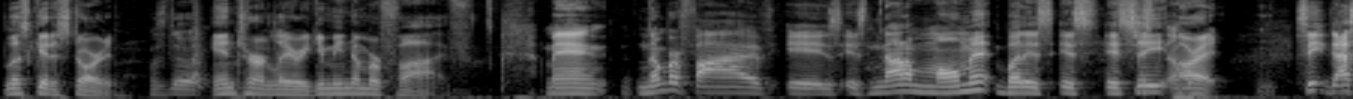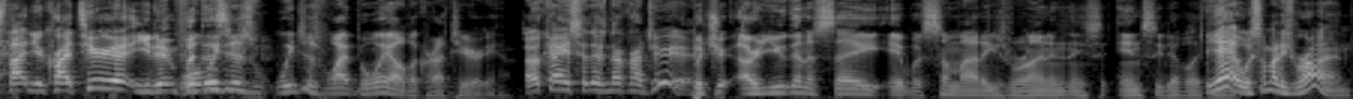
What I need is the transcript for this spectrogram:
let's get it started. let's do it. Intern Larry, give me number five. Man, number five is is not a moment, but it's it's it's See, just all right. See, that's not your criteria. You didn't put Well, we just we just wiped away all the criteria. okay, so there's no criteria. But you're, are you gonna say it was somebody's run in the NCAA? yeah, it was somebody's run.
